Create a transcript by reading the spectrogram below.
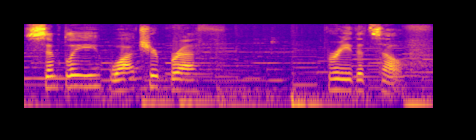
simply watch your breath breathe itself.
